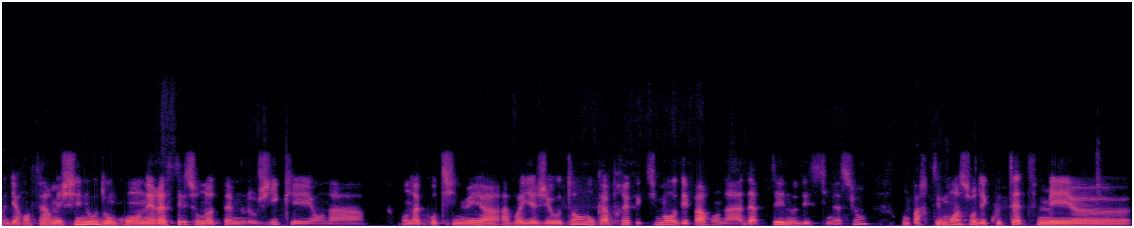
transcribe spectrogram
on va dire, enfermé chez nous. Donc, on est resté sur notre même logique et on a, on a continué à, voyager autant. Donc, après, effectivement, au départ, on a adapté nos destinations. On partait moins sur des coups de tête, mais, euh,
